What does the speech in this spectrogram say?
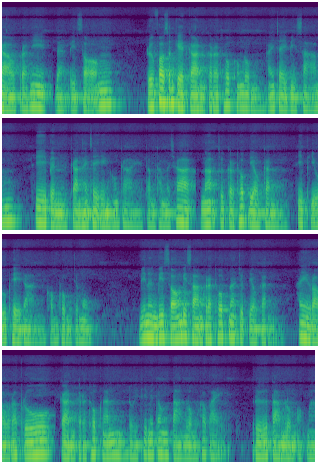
ยาวประณีตแบบบีสองหรือเฝ้าสังเกตการกระทบของลมหายใจบีสาม ที่เป็นการหายใจเองของกายตามธรรมชาติ ณจุดกระทบเดียวกันที่ผิวเพดานของโพรงจมูกบีหนึ่งบีสองบีสามกระทบณจุดเดียวกัน ให้เรารับรู้การกระทบนั้นโดยที่ไม่ต้องตามลมเข้าไป หรือตามลมออกมา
